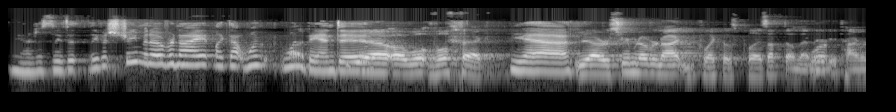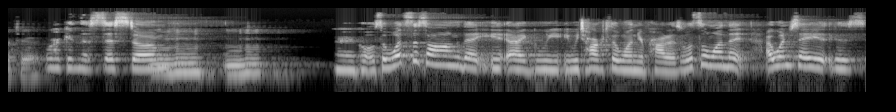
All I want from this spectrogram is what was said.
You know, just leave it leave it streaming overnight like that one one band did. yeah, oh, Wolf, Vulfpeck. Yeah. Yeah, or stream it overnight and collect those plays. I've done that maybe a time or two. Working the system. Mm-hmm. Mm-hmm. Very cool. So, what's the song that like we we talked to the one you're proud of? So what's the one that I wouldn't say because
